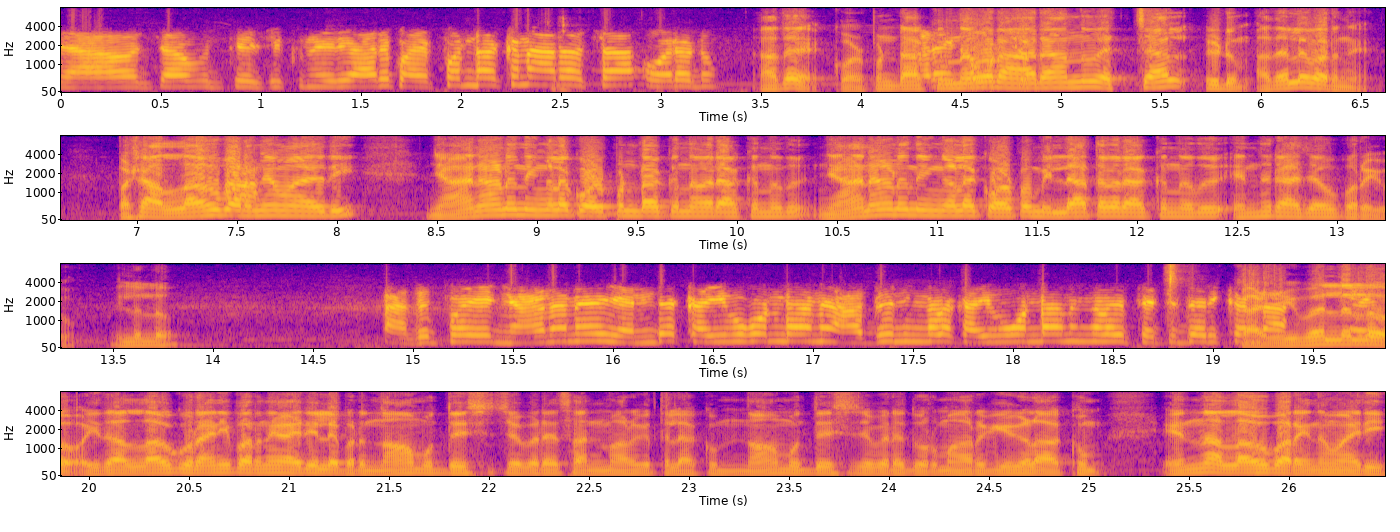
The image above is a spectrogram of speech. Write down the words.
രാജാവ് ഉദ്ദേശിക്കുന്ന ആര്? കുഴപ്പമുണ്ടാക്കുന്ന ആരാ വെച്ചാ? ഓരോടും. അതെ കുഴപ്പമുണ്ടാക്കുന്നവർ ആരാന്ന് വെച്ചാൽ ഇടും. അതല്ലേ പറഞ്ഞേ. പക്ഷെ അള്ളാഹു പറഞ്ഞ മാതിരി ഞാനാണ് നിങ്ങളെ കുഴപ്പമുണ്ടാക്കുന്നവരാക്കുന്നത് ഞാനാണ് നിങ്ങളെ കുഴപ്പമില്ലാത്തവരാക്കുന്നത് എന്ന് രാജാവ് പറയൂ. ഇല്ലല്ലോ? അതിപ്പോ ഞാനാണ് എന്റെ കഴിവ് കൊണ്ടാണ് അത് നിങ്ങളെ കഴിവ് കൊണ്ടാണ് നിങ്ങൾ തെറ്റിദ്ധരിക്കുന്നത് കഴിവല്ലല്ലോ ഇത് അള്ളാഹു ഖുറാനി പറഞ്ഞ കാര്യമല്ലേ പറഞ്ഞു നാം ഉദ്ദേശിച്ചവരെ സന്മാർഗത്തിലാക്കും നാം ഉദ്ദേശിച്ചവരെ ദുർമാർഗികളാക്കും എന്ന് അള്ളാഹു പറയുന്ന മാതിരി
